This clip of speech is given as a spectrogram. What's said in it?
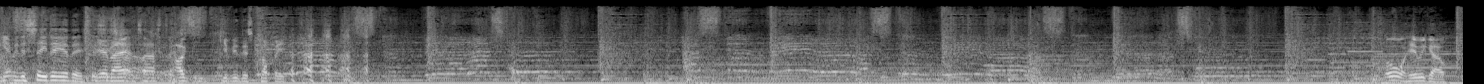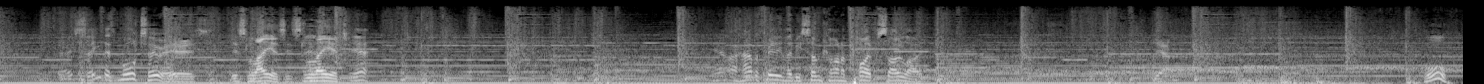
you get me the CD of this? This yeah, mate. fantastic. I can give you this copy. Oh, here we go. See, there's more to it. It's, it's layers. It's layered. Yeah. Yeah, I had a feeling there'd be some kind of pipe solo. Yeah. Oh,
